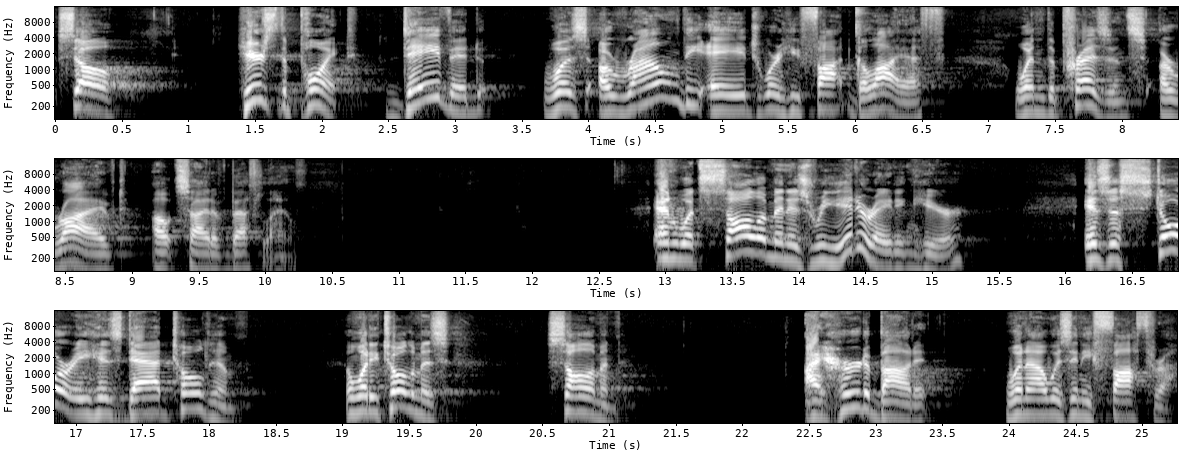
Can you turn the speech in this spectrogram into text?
so here's the point David was around the age where he fought Goliath when the presence arrived outside of Bethlehem. And what Solomon is reiterating here is a story his dad told him. And what he told him is Solomon, I heard about it when I was in Ephrathah.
